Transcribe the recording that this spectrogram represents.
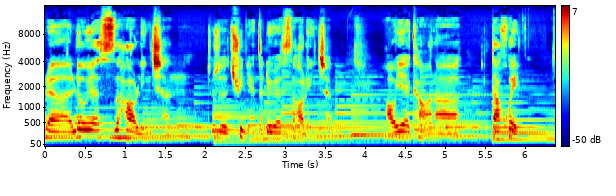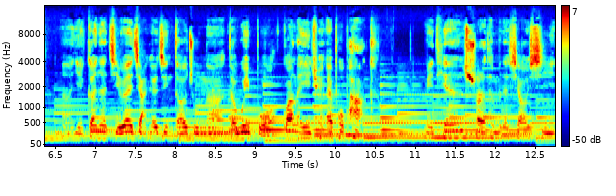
呃，六月四号凌晨，就是去年的六月四号凌晨，熬夜看完了大会，嗯，也跟着几位奖学金得主呢的微博逛了一圈 Apple Park，每天刷着他们的消息，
